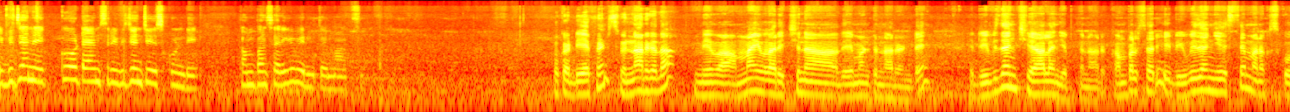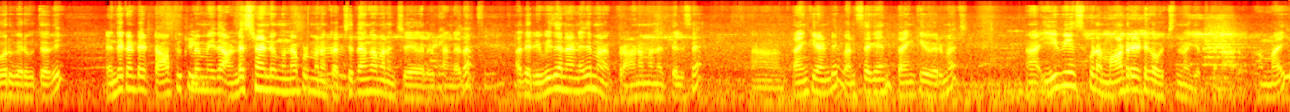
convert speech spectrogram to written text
రివిజన్ ఎక్కువ టైమ్స్ రివిజన్ చేసుకోండి. కంపల్సరీగా పెరుగుతాయి మార్క్స్. ఒక డియర్ ఫ్రెండ్స్ విన్నారు కదా మేము అమ్మాయి వారు ఇచ్చిన అది ఏమంటున్నారంటే రివిజన్ చేయాలని చెప్తున్నారు. కంపల్సరీ రివిజన్ చేస్తే మనకు స్కోర్ పెరుగుతుంది. ఎందుకంటే టాపిక్ల మీద అండర్స్టాండింగ్ ఉన్నప్పుడు మనం ఖచ్చితంగా మనం చేయగలుగుతాం కదా. అది రివిజన్ అనేది మనకు ప్రాణం అనేది తెలిసే. థ్యాంక్ యూ అండి. Once again thank you very much EVS కూడా మోడరేట్గా వచ్చిందని చెప్తున్నారు. అమ్మాయి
